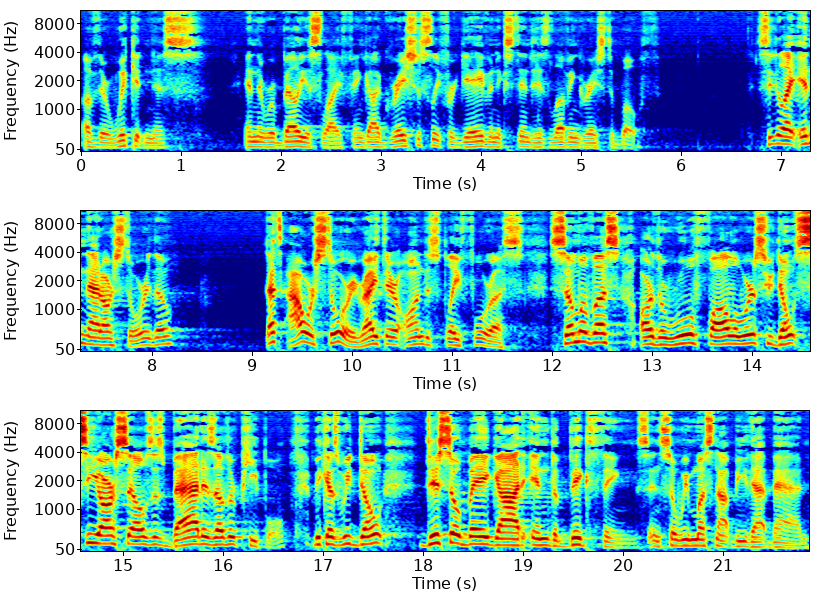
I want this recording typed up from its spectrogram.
of their wickedness and the rebellious life, and God graciously forgave and extended his loving grace to both. City Light, isn't that our story, though? That's our story right there on display for us. Some of us are the rule followers who don't see ourselves as bad as other people because we don't disobey God in the big things, and so we must not be that bad.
